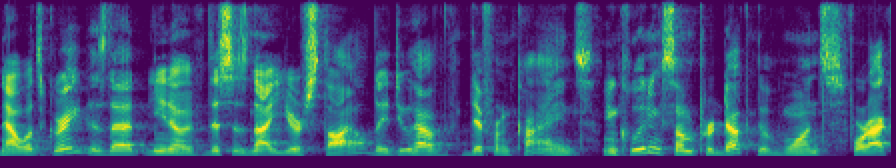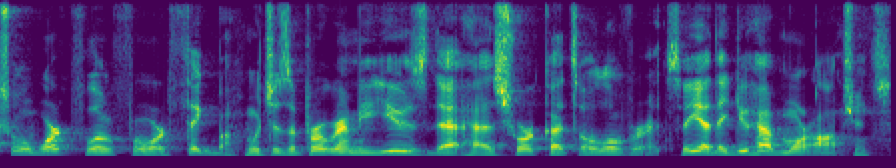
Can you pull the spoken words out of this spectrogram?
now what's great is that, you know, if this is not your style, they do have different kinds, including some productive ones for actual workflow for Figma, which is a program program you use that has shortcuts all over it. So yeah, they do have more options.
